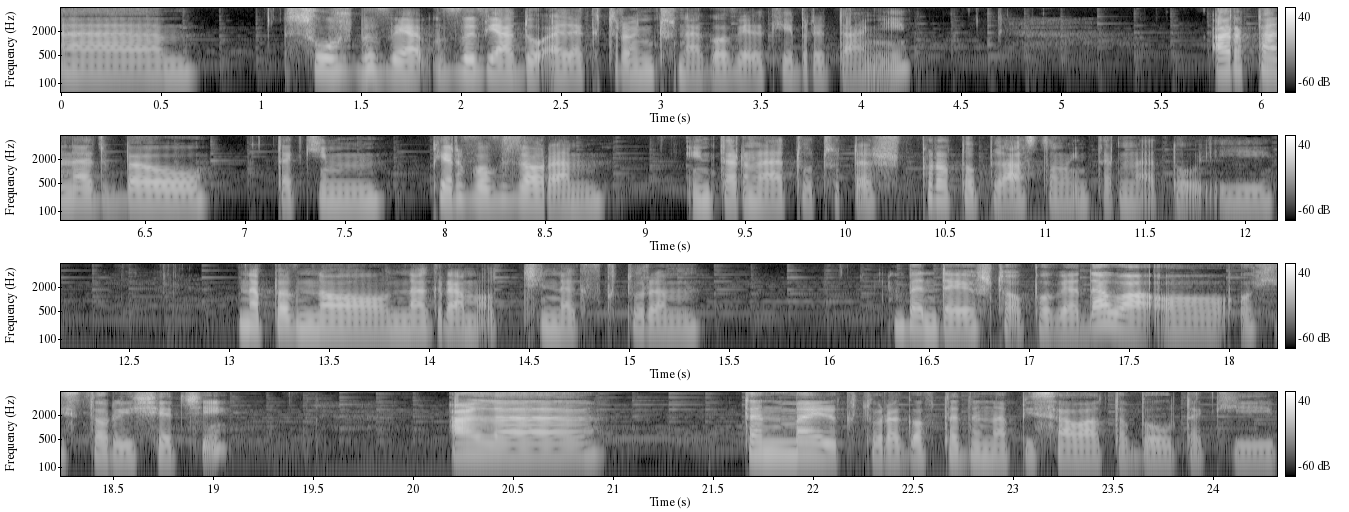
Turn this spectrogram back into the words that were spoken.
e, służby wywiadu elektronicznego Wielkiej Brytanii. ARPANET był takim pierwowzorem internetu, czy też protoplastą internetu i na pewno nagram odcinek, w którym będę jeszcze opowiadała o, o historii sieci, ale ten mail, którego wtedy napisała, to był taki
